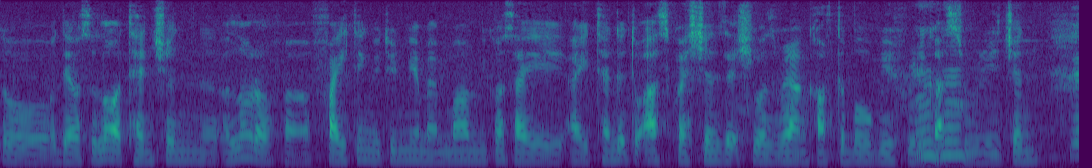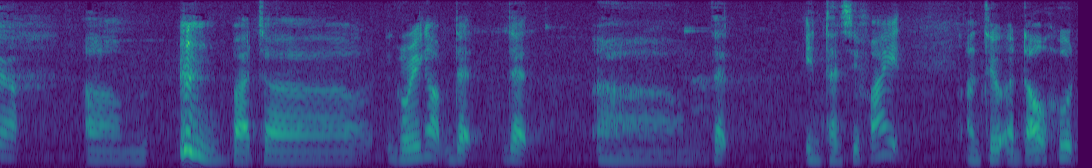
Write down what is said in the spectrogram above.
So there was a lot of tension, a lot of uh, fighting between me and my mom because I, I tended to ask questions that she was very uncomfortable with with regards to religion. Yeah. Um, but uh, growing up, that that um, that intensified until adulthood.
